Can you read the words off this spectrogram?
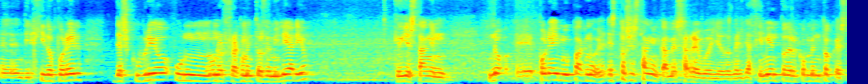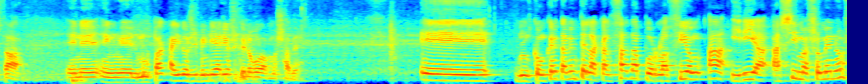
eh, dirigido por él descubrió unos fragmentos de miliario que hoy están en, no, eh, pone ahí Mupac, no, estos están en Camesa Rebolledo, en el yacimiento del convento que está en el, eh, el Mupac, hay dos miliarios que luego vamos a ver. Eh, concretamente la calzada por la opción A iría así más o menos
